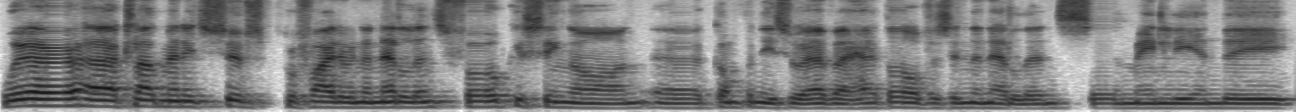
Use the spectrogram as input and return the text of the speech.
We're a cloud managed service provider in the Netherlands, focusing on uh, companies who have a head office in the Netherlands, mainly in the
